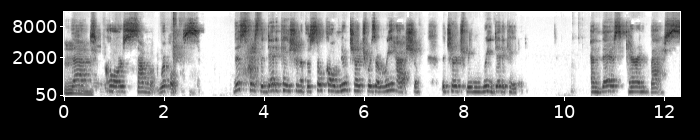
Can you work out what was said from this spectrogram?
mm. that caused some ripples. this was the dedication of the so-called new church was a rehash of the church being rededicated. And there's Karen Bass.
